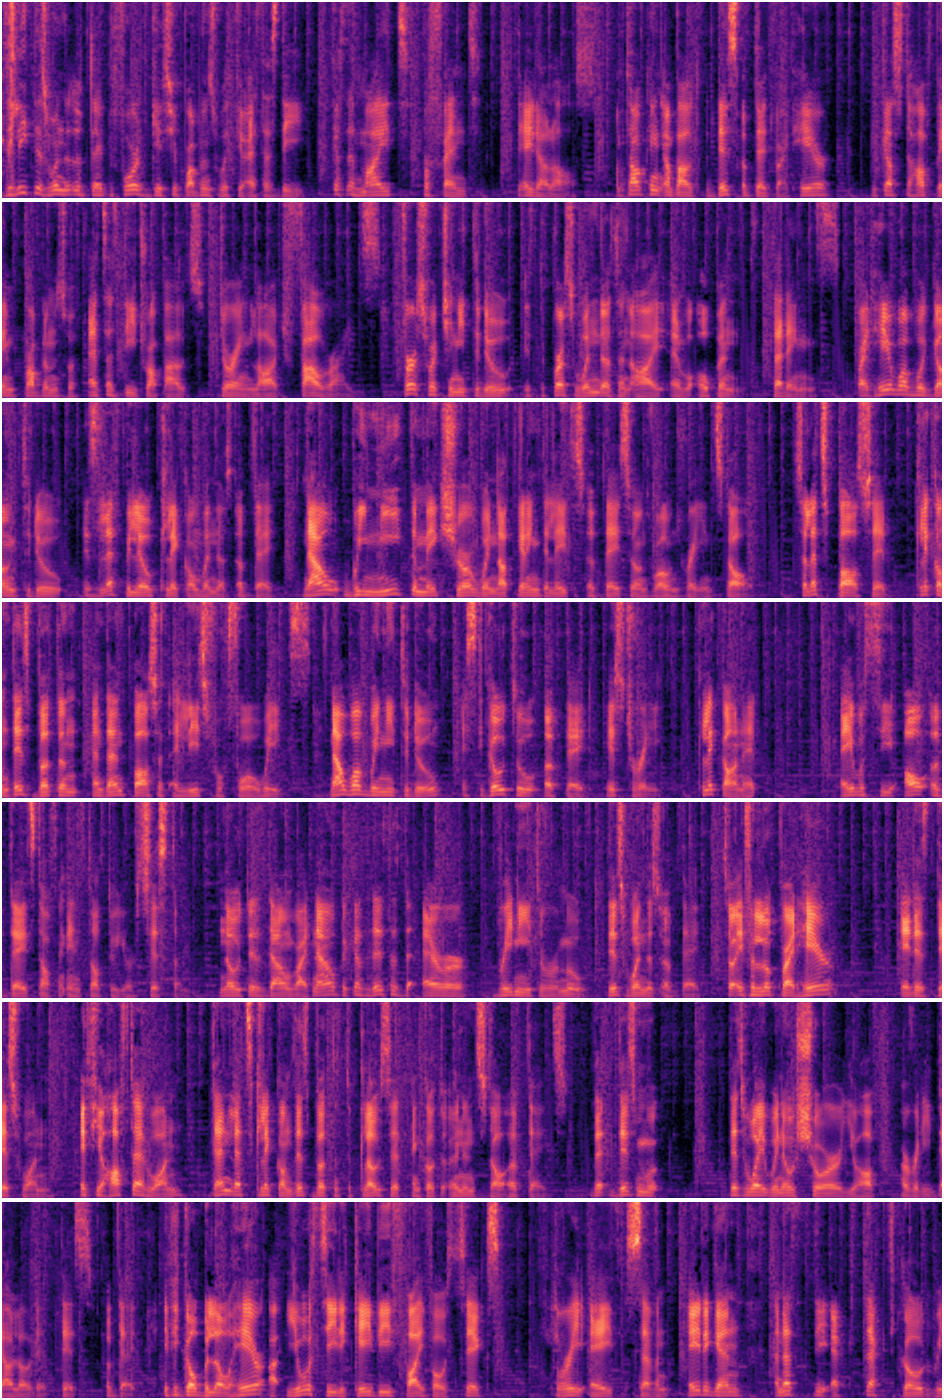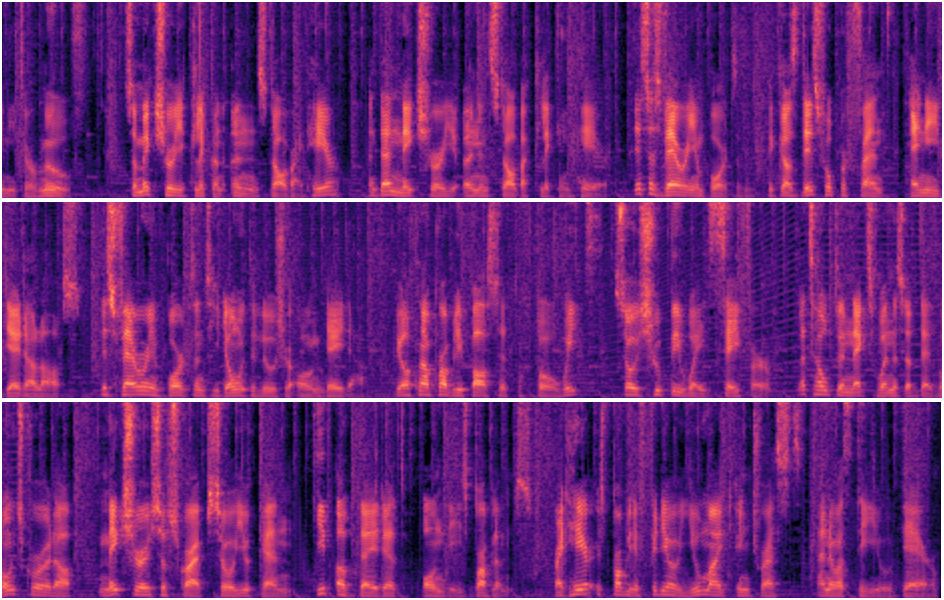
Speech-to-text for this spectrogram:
Delete this Windows update before it gives you problems with your SSD, because it might prevent data loss. I'm talking about this update right here, because the having problems with SSD dropouts during large file writes. First what you need to do is to press Windows and I and we'll open settings. Right here what we're going to do is left below click on Windows Update. Now we need to make sure we're not getting the latest update so it won't reinstall. So let's pause it, click on this button and then pause it at least for 4 weeks. Now what we need to do is to go to Update History, click on it and you will see all updates that have been installed to your system. Note this down right now because this is the error we need to remove, this Windows update. So if you look right here, it is this one. If you have that one, then let's click on this button to close it and go to uninstall updates. Th this, this way we know sure you have already downloaded this update. If you go below here, uh, you will see the KB5063878 again and that's the exact code we need to remove. So make sure you click on uninstall right here and then make sure you uninstall by clicking here. This is very important because this will prevent any data loss. It's very important you don't want to lose your own data. You have now probably passed it for 4 weeks, so it should be way safer. Let's hope the next Windows update won't screw it up. Make sure you subscribe so you can keep updated on these problems. Right here is probably a video you might interest and I will see you there.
